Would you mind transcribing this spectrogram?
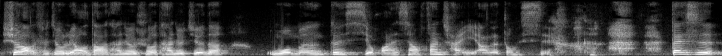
薛老师就聊到，他就说他就觉得我们更喜欢像帆船一样的东西，但是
